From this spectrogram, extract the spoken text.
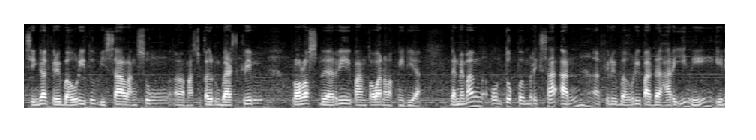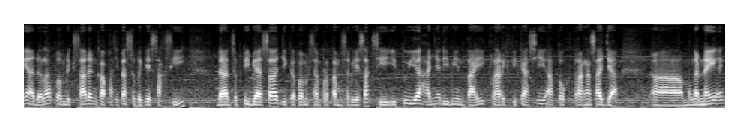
Sehingga Firly Bahuri itu bisa langsung uh, masuk ke gedung baris krim lolos dari pantauan awak media. Dan memang untuk pemeriksaan uh, Firly Bahuri pada hari ini, ini adalah pemeriksaan dan kapasitas sebagai saksi. Dan seperti biasa jika pemeriksaan pertama sebagai saksi itu ya hanya dimintai klarifikasi atau keterangan saja uh, mengenai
